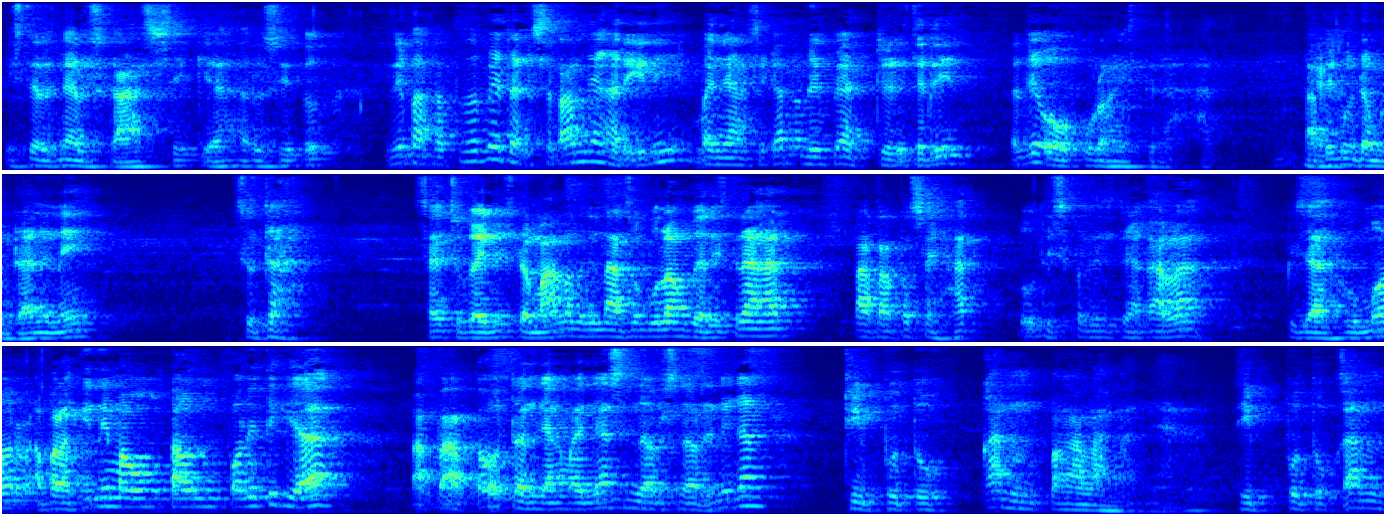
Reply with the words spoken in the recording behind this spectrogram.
istilahnya harus kasih ya harus itu. Ini Pak Tato tapi ada kesenangan yang hari ini menyaksikan olimpiade. Jadi tadi oh kurang istirahat. Tapi ya. mudah-mudahan ini sudah. Saya juga ini sudah malam ini langsung pulang biar istirahat. Pak Tato sehat putih seperti sedia kala bisa humor apalagi ini mau tahun politik ya. Pak Tato dan yang lainnya senior-senior ini kan dibutuhkan pengalamannya dibutuhkan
